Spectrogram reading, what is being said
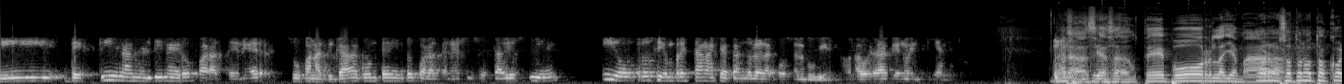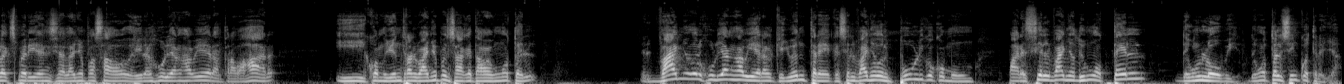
y destinan el dinero para tener su fanaticada contento, para tener sus estadios bien, y otros siempre están achacándole la cosa al gobierno. La verdad que no entiendo. Gracias a usted por la llamada. Bueno, nosotros nos tocó la experiencia el año pasado de ir al Julián Javier a trabajar y cuando yo entré al baño pensaba que estaba en un hotel. El baño del Julián Javier al que yo entré, que es el baño del público común, parecía el baño de un hotel, de un lobby, de un hotel cinco estrellas.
